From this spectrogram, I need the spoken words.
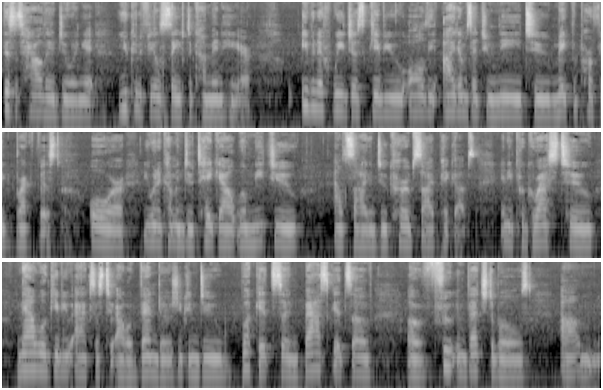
this is how they're doing it. You can feel safe to come in here even if we just give you all the items that you need to make the perfect breakfast, or you want to come and do takeout, we'll meet you outside and do curbside pickups. And he progressed to now we'll give you access to our vendors. You can do buckets and baskets of of fruit and vegetables. Um,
